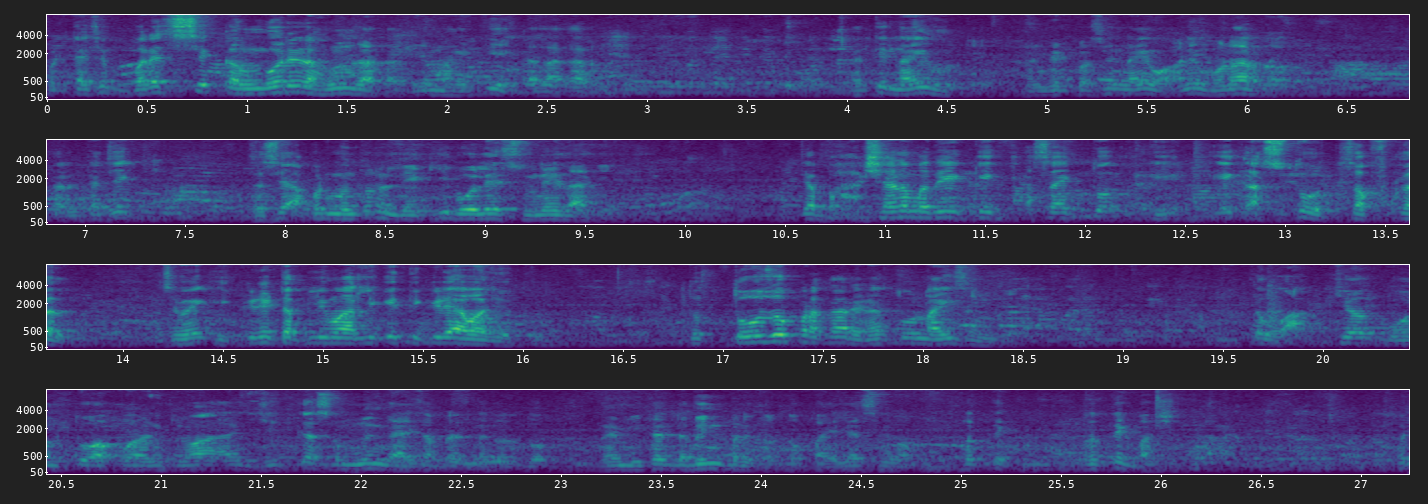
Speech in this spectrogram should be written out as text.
पण त्याचे बरेचसे कंगोरे राहून जातात हे माहिती आहे कलाकारांना आणि ते नाही होते. हंड्रेड पर्सेंट नाही हो आणि होणार नाही. कारण त्याचे जसे आपण म्हणतो ना लेखी बोले सुने लागे. त्या भाषांमध्ये एक एक असा एक तो एक- एक असतो चफकल. म्हणजे इकडे टपली मारली की तिकडे आवाज येतो. तर तो जो प्रकार आहे ना तो नाही समजत. तर वाक्य बोलतो आपण किंवा जितकं समजून घ्यायचा प्रयत्न करतो म्हणजे मी तर डबिंग पण करतो पहिल्या सिनेमापासून प्रत्येक प्रत्येक भाषेत पण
